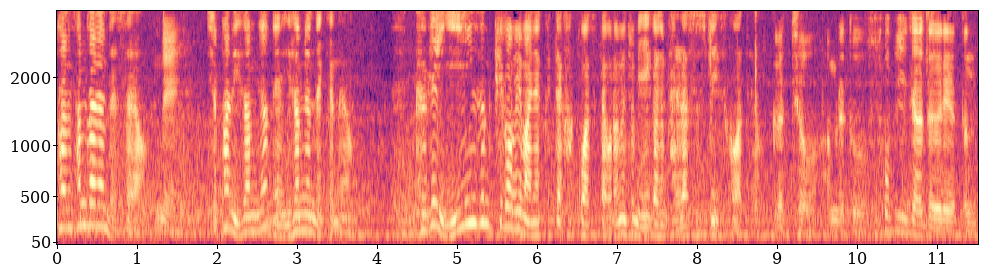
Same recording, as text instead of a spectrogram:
한 3, 4년 됐어요. 네, 10, 한 2, 3년? 예, 2, 3년 됐겠네요. 그게 2인승 픽업이 만약 그때 갖고 왔었다 그러면 좀 얘기가 좀 달랐을 수도 있을 것 같아요. 그렇죠. 아무래도 소비자들의 어떤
